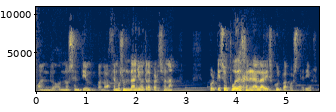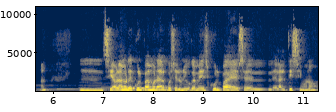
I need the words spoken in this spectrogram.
cuando, nos sentimos, cuando hacemos un daño a otra persona, porque eso puede generar la disculpa posterior. Mm, si hablamos de culpa moral, pues el único que me disculpa es el, el Altísimo, ¿no?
